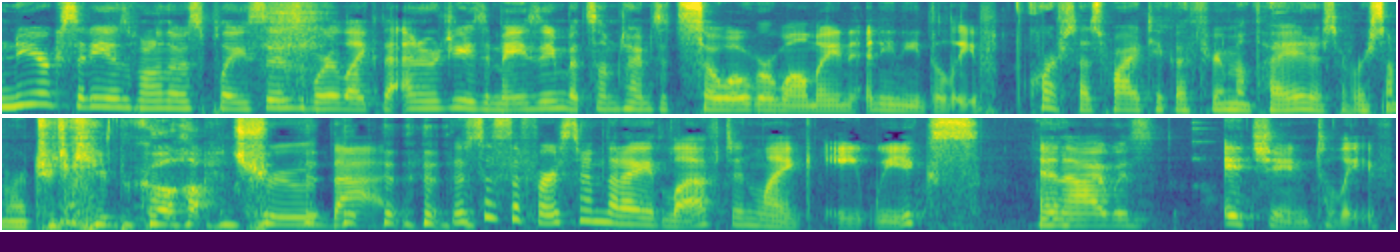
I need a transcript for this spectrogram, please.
New York City is one of those places where like the energy is amazing, but sometimes it's so overwhelming and you need to leave. Of course, that's why I take a three month hiatus every summer to Cape Cod. True that. this is the first time that I had left in like eight weeks, and I was itching to leave.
